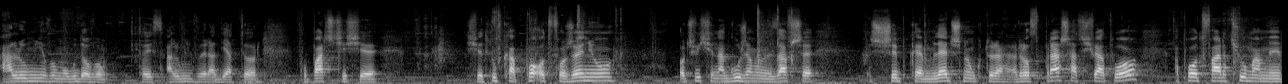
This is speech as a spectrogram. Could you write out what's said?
aluminiową obudową. To jest aluminiowy radiator. Popatrzcie się, świetlówka po otworzeniu. Oczywiście na górze mamy zawsze szybkę mleczną, która rozprasza światło, a po otwarciu mamy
